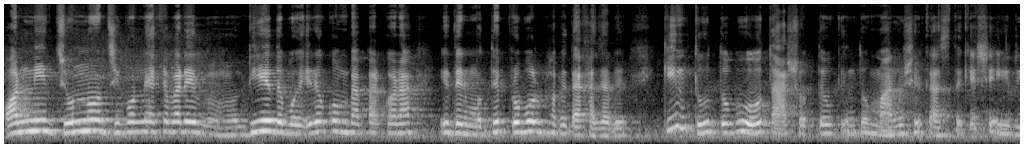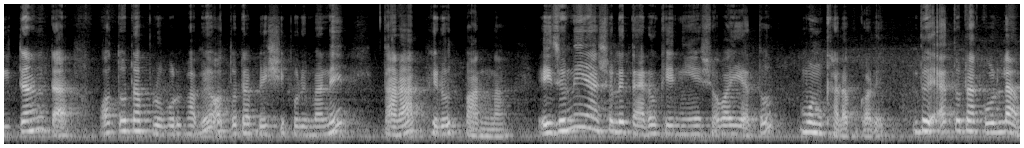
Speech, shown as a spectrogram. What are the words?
অন্যের জন্য জীবনে একেবারে দিয়ে দেবো এরকম ব্যাপার করা এদের মধ্যে প্রবলভাবে দেখা যাবে। কিন্তু তবুও তা সত্ত্বেও কিন্তু মানুষের কাছ থেকে সেই রিটার্নটা অতটা প্রবলভাবে, অতটা বেশি পরিমাণে তারা ফেরত পান না। এই জন্যেই আসলে তেরোকে নিয়ে সবাই এত মন খারাপ করে। কিন্তু এতটা করলাম,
